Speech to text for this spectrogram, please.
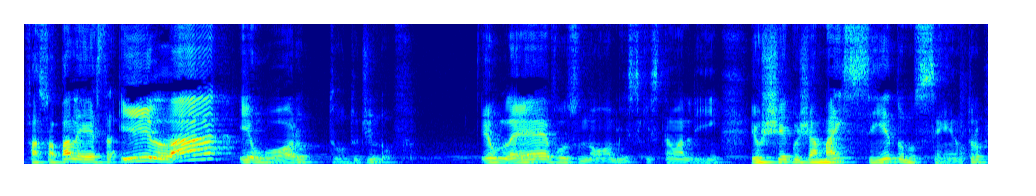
faço a palestra, e lá eu oro tudo de novo. Eu levo os nomes que estão ali, eu chego já mais cedo no centro,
